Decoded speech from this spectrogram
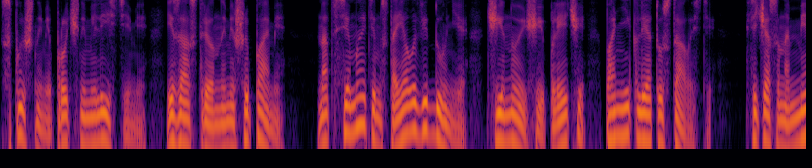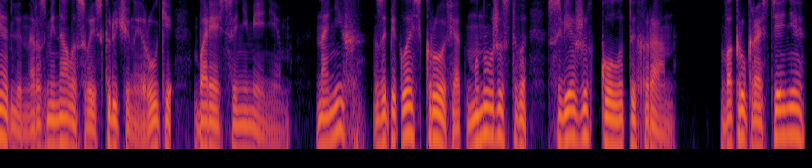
с пышными прочными листьями и заостренными шипами. Над всем этим стояла ведунья, чьи ноющие плечи поникли от усталости. Сейчас она медленно разминала свои скрюченные руки, борясь с онемением. На них запеклась кровь от множества свежих колотых ран. Вокруг растения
